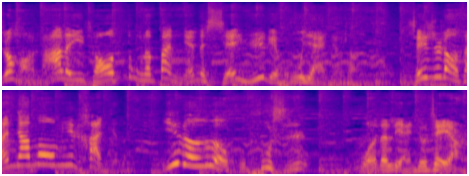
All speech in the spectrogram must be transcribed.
只好拿了一条冻了半年的咸鱼给糊眼睛上，谁知道咱家猫咪看见了，一个饿虎扑食。我的脸就这样了。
